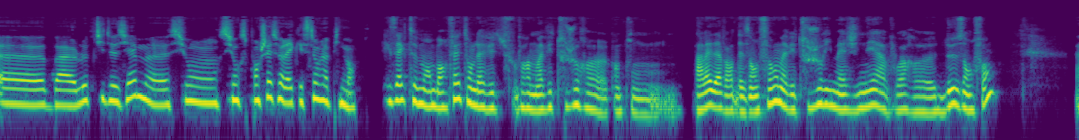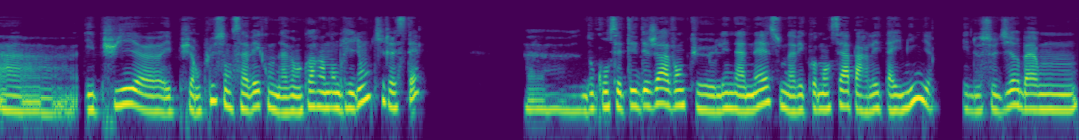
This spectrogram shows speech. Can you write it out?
euh, bah le petit deuxième, euh, si on si on se penchait sur la question rapidement. Exactement. Bah, en fait, on l'avait, enfin, on avait toujours, quand on parlait d'avoir des enfants, on avait toujours imaginé avoir deux enfants. Euh, et puis, euh, et puis en plus, on savait qu'on avait encore un embryon qui restait. Euh, donc, on s'était déjà avant que Léna naisse, on avait commencé à parler timing et de se dire, bah, on,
